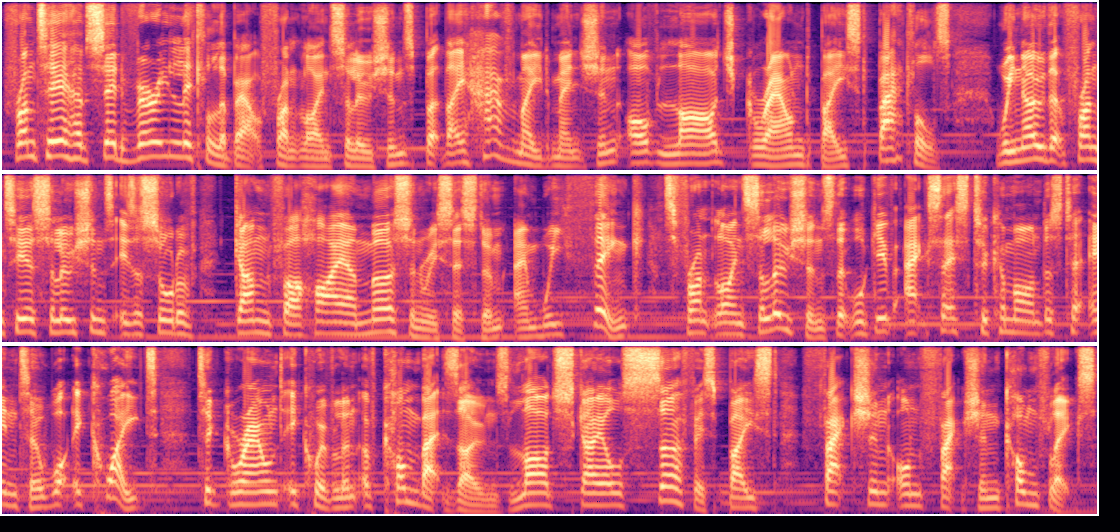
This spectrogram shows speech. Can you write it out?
Frontier have said very little about frontline solutions but they have made mention of large ground based battles we know that Frontier Solutions is a sort of gun for hire mercenary system and we think it's Frontline Solutions that will give access to commanders to enter what equate to ground equivalent of combat zones, large scale surface based faction on faction conflicts.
